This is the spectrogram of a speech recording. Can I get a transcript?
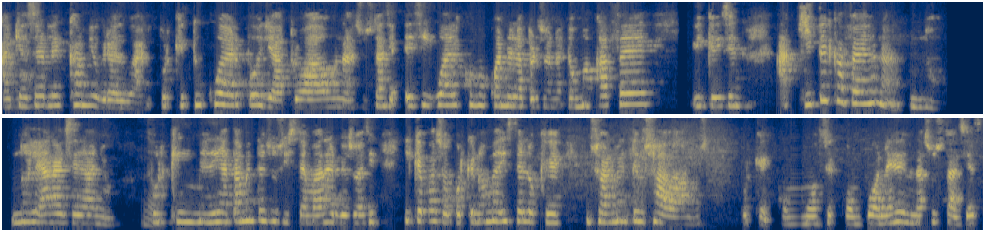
hay que hacerle el cambio gradual porque tu cuerpo ya ha probado una sustancia. Es igual como cuando la persona toma café y que dicen, ah, quita el café de una. No, no le haga ese daño porque inmediatamente su sistema nervioso va a decir, ¿y qué pasó? ¿Por qué no me diste lo que usualmente usábamos? Porque como se compone de unas sustancias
